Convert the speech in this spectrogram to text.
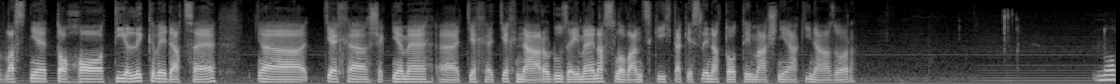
vlastně toho, té likvidace těch, řekněme, těch, těch národů, zejména slovanských, tak jestli na to ty máš nějaký názor? No,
